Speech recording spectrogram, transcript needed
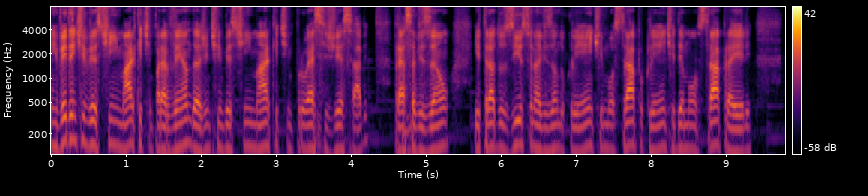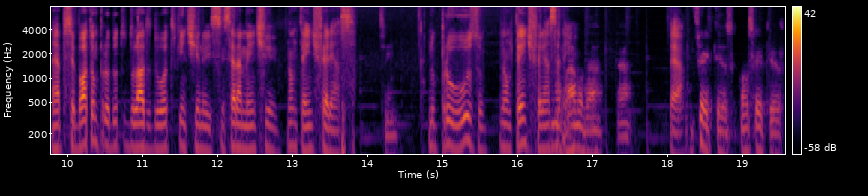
Em vez de a gente investir em marketing para venda, a gente investir em marketing para o SG, sabe? Para essa visão e traduzir isso na visão do cliente, e mostrar para o cliente e demonstrar para ele. Né? Você bota um produto do lado do outro, Quintino, e sinceramente não tem diferença. Sim. Para o uso, não tem diferença não nenhuma. Vai mudar. É. É. Com certeza, com certeza.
